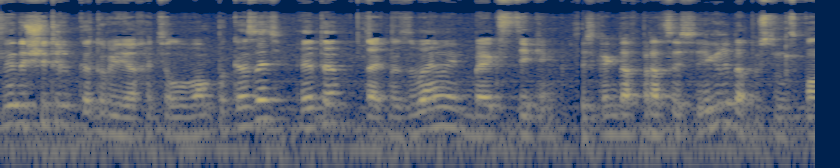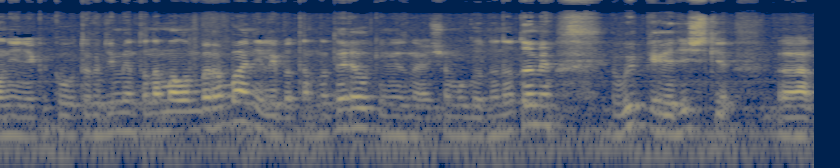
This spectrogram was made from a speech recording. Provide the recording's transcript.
Следующий трюк, который я хотел вам показать, это так называемый backsticking. То есть, когда в процессе игры, допустим, исполнение какого-то рудимента на малом барабане, либо там на тарелке, не знаю, чем угодно на томе, вы периодически э,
